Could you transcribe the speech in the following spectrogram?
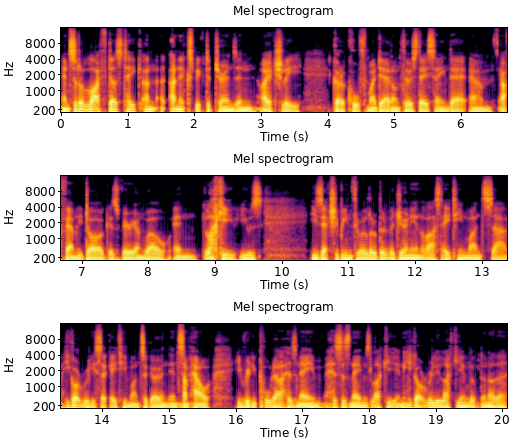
and sort of life does take un- unexpected turns. And I actually got a call from my dad on Thursday saying that um, our family dog is very unwell, and lucky he was. He's actually been through a little bit of a journey in the last 18 months. Uh, he got really sick 18 months ago, and then somehow he really pulled out his name, as his name is Lucky, and he got really lucky and lived another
